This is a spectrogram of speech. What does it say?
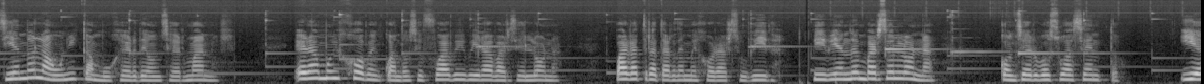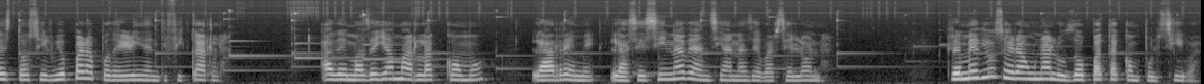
siendo la única mujer de 11 hermanos. Era muy joven cuando se fue a vivir a Barcelona para tratar de mejorar su vida. Viviendo en Barcelona, conservó su acento y esto sirvió para poder identificarla además de llamarla como la Reme, la asesina de ancianas de Barcelona. Remedios era una ludópata compulsiva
